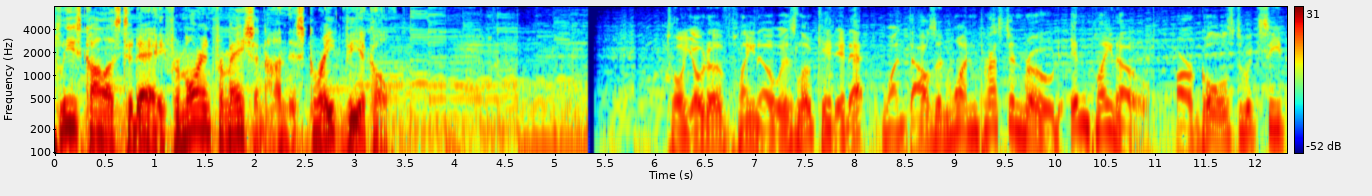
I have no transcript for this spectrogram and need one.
Please call us today for more information on this great vehicle. Toyota of Plano is located at 1001 Preston Road in Plano. Our goal is to exceed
